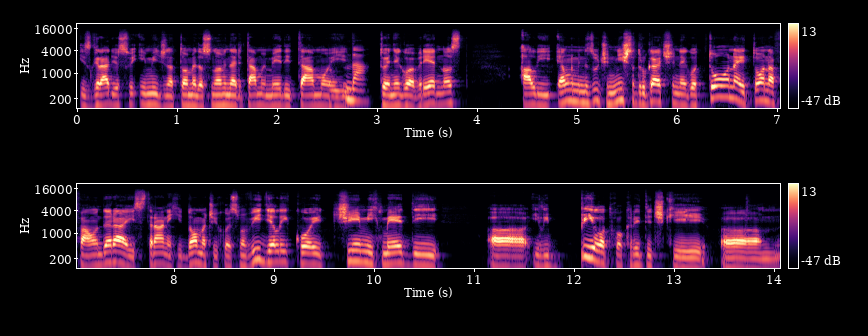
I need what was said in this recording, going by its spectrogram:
izgradio svoj imidž na tome da su novinari tamo i mediji tamo i to je njegova vrijednost ali Elon mi ne zvuči ništa drugačije nego tona i tona foundera i stranih i domaćih koje smo vidjeli, koji čim ih mediji uh, ili bilo tko kritički, um,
